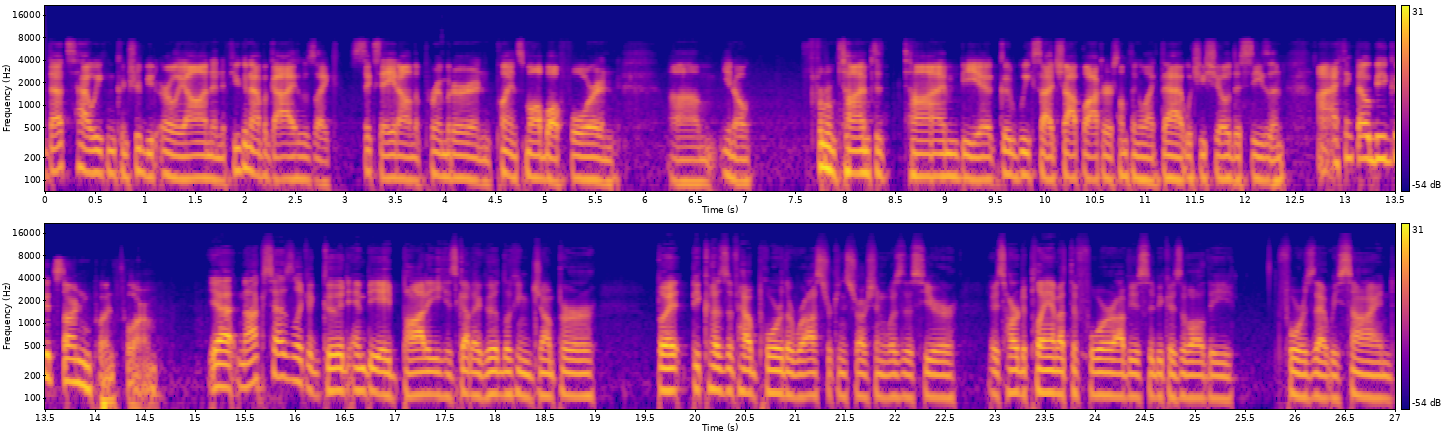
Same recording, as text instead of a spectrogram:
that's how he can contribute early on. And if you can have a guy who's like six eight on the perimeter and playing small ball four and um, you know from time to time be a good weak side shot blocker or something like that, which he showed this season, I think that would be a good starting point for him. Yeah, Knox has like a good NBA body. He's got a good looking jumper. But because of how poor the roster construction was this year, it was hard to play him at the four, obviously, because of all the fours that we signed.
